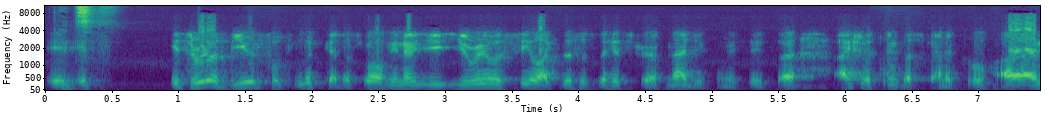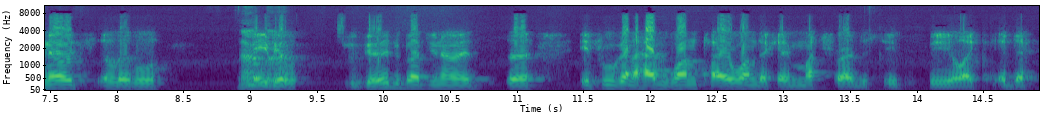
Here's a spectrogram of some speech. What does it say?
it, it's, it's it's really beautiful to look at as well. You know, you, you really see like this is the history of magic when you see it. Uh, I actually think that's kind of cool. I, I know it's a little no, maybe a little too good, but you know, it's uh, if we're gonna have one tier one deck, I'd much rather see it be like a deck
